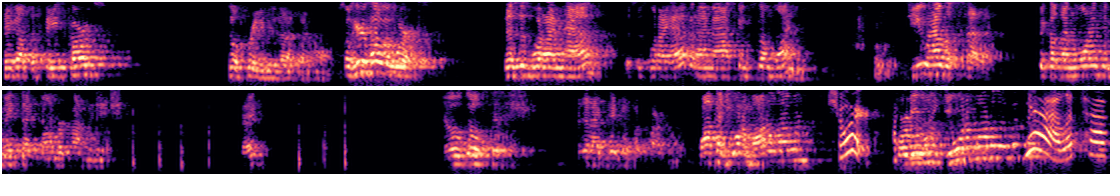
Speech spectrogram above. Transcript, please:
take out the face cards, feel free to do that at home. So here's how it works. This is what I have, this is what I have, and I'm asking someone, do you have a seven? Because I'm wanting to make that number combination. Okay? No go fish. And then I pick up a card. Blanca, do you want to model that one? Sure, Or do you absolutely. want, you want to model it with me? Yeah, let's have,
